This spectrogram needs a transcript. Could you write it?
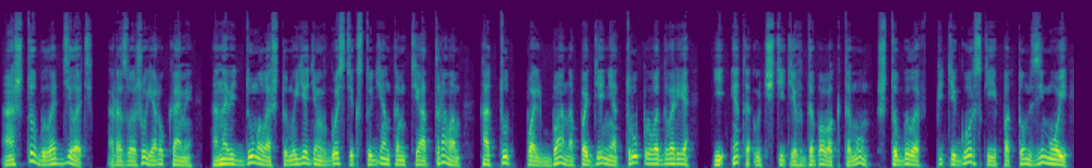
А что было делать? Развожу я руками. Она ведь думала, что мы едем в гости к студентам-театралам, а тут пальба, нападение, трупы во дворе. И это учтите вдобавок к тому, что было в Пятигорске и потом зимой.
